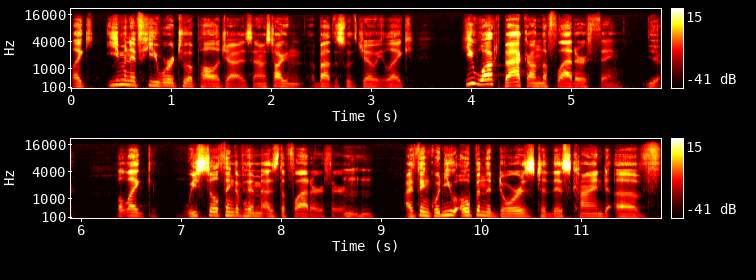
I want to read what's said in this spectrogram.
Like even if he were to apologize, and I was talking about this with Joey, like he walked back on the flat earth thing. Yeah. But like we still think of him as the flat earther. I think when you open the doors to this kind of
